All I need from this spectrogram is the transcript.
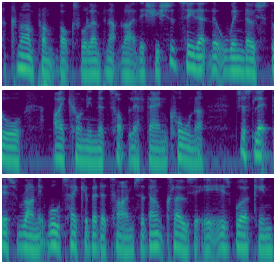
a command prompt box will open up like this. You should see that little Windows Store icon in the top left hand corner. Just let this run. It will take a bit of time, so don't close it. It is working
